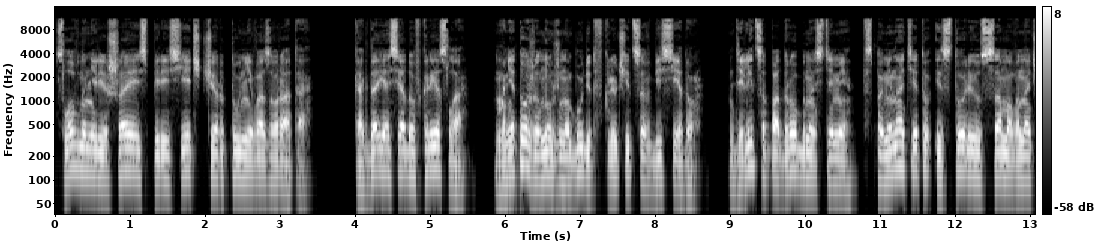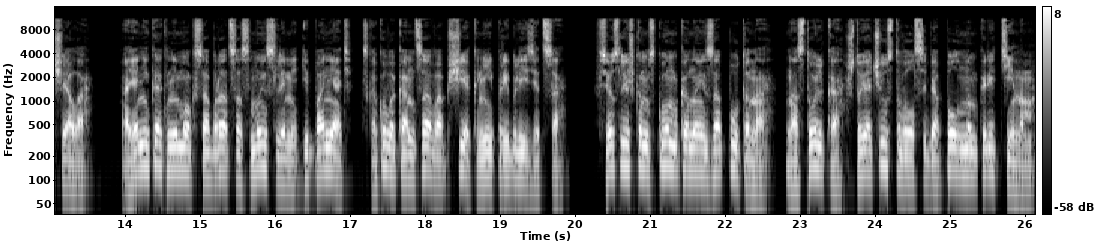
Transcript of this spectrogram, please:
словно не решаясь пересечь черту невозврата. Когда я сяду в кресло, мне тоже нужно будет включиться в беседу, делиться подробностями, вспоминать эту историю с самого начала. А я никак не мог собраться с мыслями и понять, с какого конца вообще к ней приблизиться. Все слишком скомкано и запутано, настолько, что я чувствовал себя полным кретином.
